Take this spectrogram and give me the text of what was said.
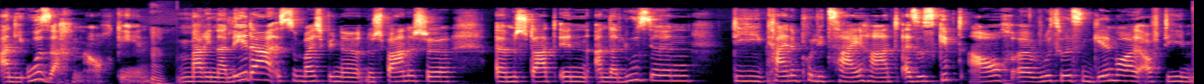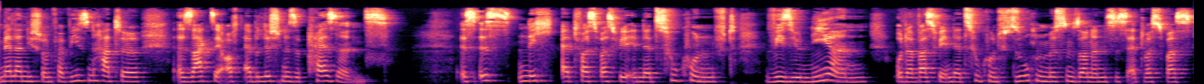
an die Ursachen auch gehen. Mhm. Marina Leda ist zum Beispiel eine, eine spanische ähm, Stadt in Andalusien, die keine Polizei hat. Also es gibt auch äh, Ruth Wilson Gilmore, auf die Melanie schon verwiesen hatte, äh, sagt sehr oft, Abolition is a presence. Es ist nicht etwas, was wir in der Zukunft visionieren oder was wir in der Zukunft suchen müssen, sondern es ist etwas, was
